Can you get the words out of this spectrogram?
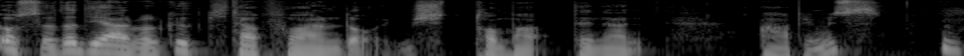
O sırada Diyarbakır Kitap Fuarı'nda oymuş. Toma denen abimiz.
